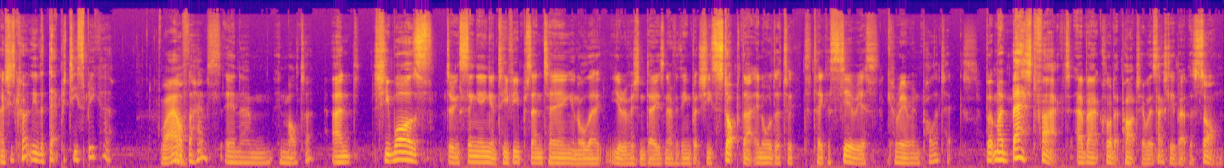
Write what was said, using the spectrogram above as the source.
and she's currently the Deputy Speaker Wow. of the House in um, in Malta, and she was doing singing and TV presenting and all the Eurovision days and everything, but she stopped that in order to, to take a serious career in politics. But my best fact about Claudette Parche, well, it's actually about the song,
